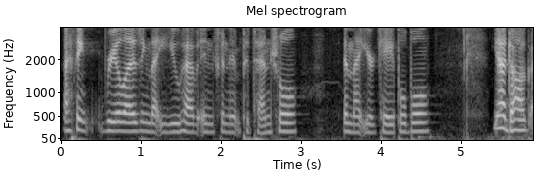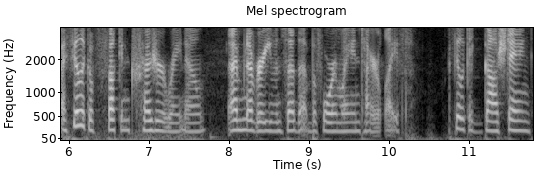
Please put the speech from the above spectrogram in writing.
I think realizing that you have infinite potential and that you're capable. Yeah, dog. I feel like a fucking treasure right now. I've never even said that before in my entire life. I feel like a gosh dang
